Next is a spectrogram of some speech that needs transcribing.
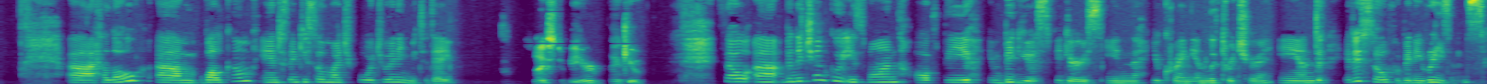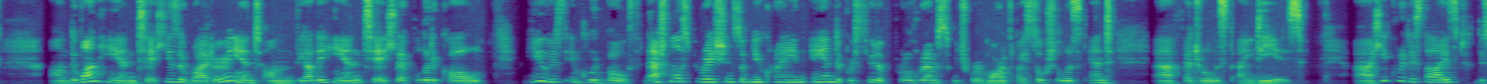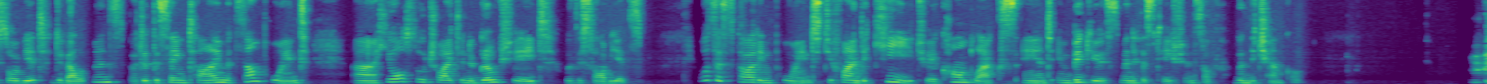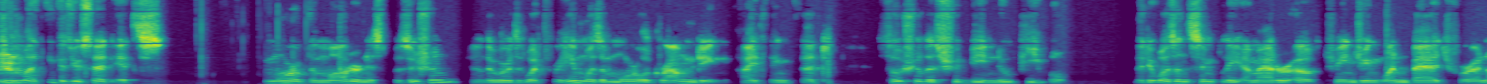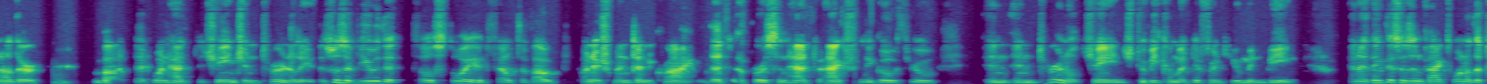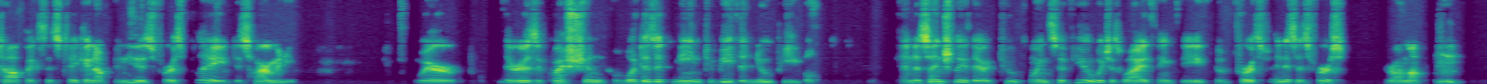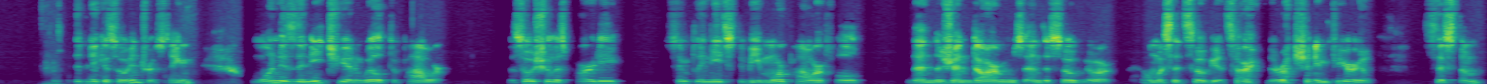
Uh, hello, um, welcome, and thank you so much for joining me today. Nice to be here. Thank you. So, uh, is one of the ambiguous figures in Ukrainian literature, and it is so for many reasons. On the one hand, he's a writer, and on the other hand, his political views include both national aspirations of Ukraine and the pursuit of programs which were marked by socialist and uh, federalist ideas. Uh, he criticized the Soviet developments, but at the same time, at some point, uh, he also tried to negotiate with the Soviets. What's a starting point to find the key to a complex and ambiguous manifestations of Vynnychenko? I think, as you said, it's more of the modernist position. In other words, what for him was a moral grounding, I think that socialists should be new people, that it wasn't simply a matter of changing one badge for another, but that one had to change internally. This was a view that Tolstoy had felt about punishment and crime, that a person had to actually go through an internal change to become a different human being. And I think this is, in fact, one of the topics that's taken up in his first play, Disharmony, where there is a question of what does it mean to be the new people? And essentially, there are two points of view, which is why I think the, the first, and this is first drama, that make it so interesting. One is the Nietzschean will to power. The Socialist Party simply needs to be more powerful than the gendarmes and the Soviet, or almost said Soviet, sorry, the Russian imperial system.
